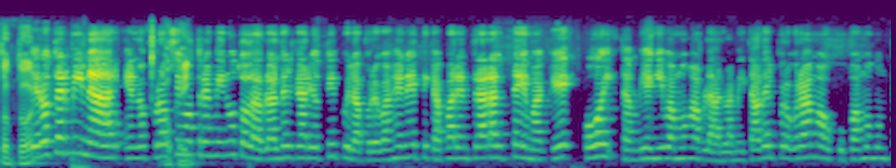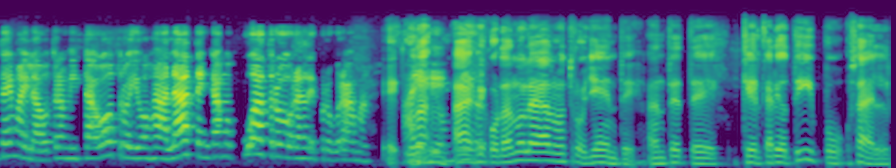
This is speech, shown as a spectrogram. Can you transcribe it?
Doctor. Quiero terminar en los próximos tres minutos de hablar del cariotipo y la prueba genética para entrar al tema que hoy también íbamos a hablar. La mitad del programa ocupamos un tema y la otra mitad otro y ojalá tengamos cuatro horas de programa. Eh, Ay, una- Dios ah, recordándole a nuestro oyente, antes de que el cariotipo, o sea, el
